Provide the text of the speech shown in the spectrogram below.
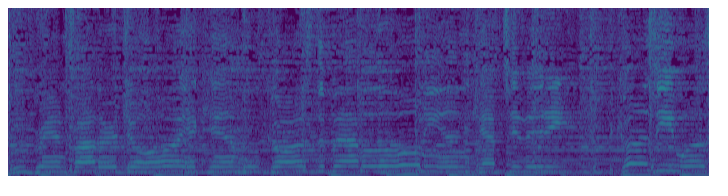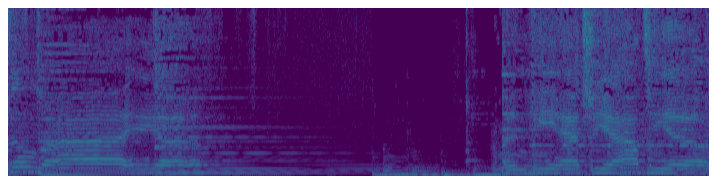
who grandfather Jehoiakim, who caused the Babylonian captivity because he was a liar. Then he had Shealtiel,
